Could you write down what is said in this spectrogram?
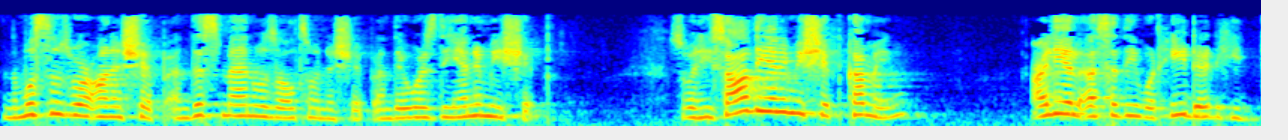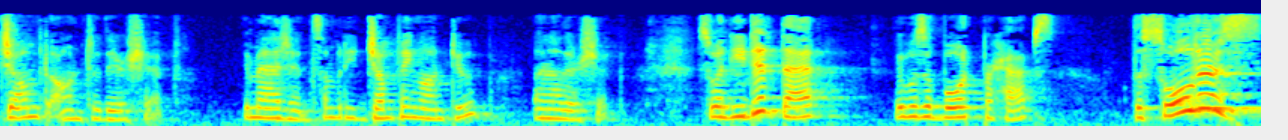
And the Muslims were on a ship. And this man was also on a ship. And there was the enemy ship. So when he saw the enemy ship coming, Ali al-Asadi, what he did, he jumped onto their ship. Imagine somebody jumping onto another ship. So when he did that, it was a boat perhaps. The soldiers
